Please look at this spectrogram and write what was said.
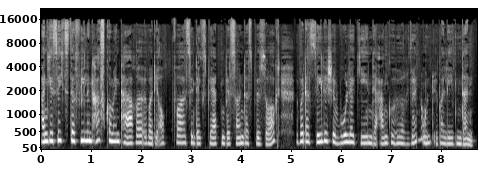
Angesichts der vielen Hasskommentare über die Opfer sind Experten besonders besorgt über das seelische Wohlergehen der Angehörigen und Überlebenden.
